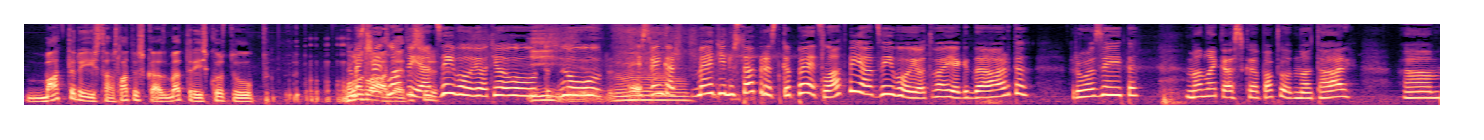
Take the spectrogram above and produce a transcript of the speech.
baterijas, tās latviskās baterijas, ko tu Nu, bet šeit Latvijā ir... dzīvojot, jau, nu, es vienkārši mēģinu saprast, kāpēc Latvijā dzīvojot vajag dārta, rozīta. Man liekas, ka papildinot āri, um,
